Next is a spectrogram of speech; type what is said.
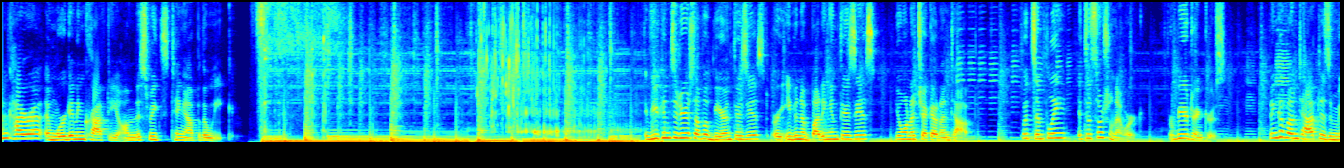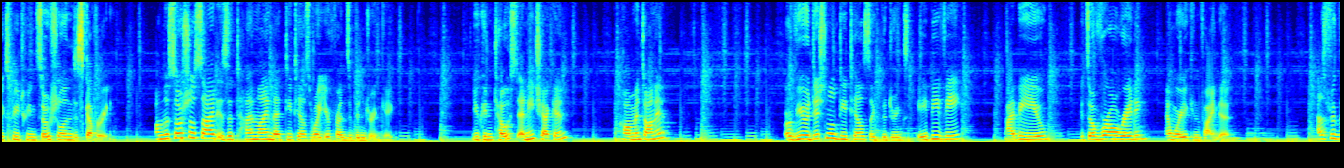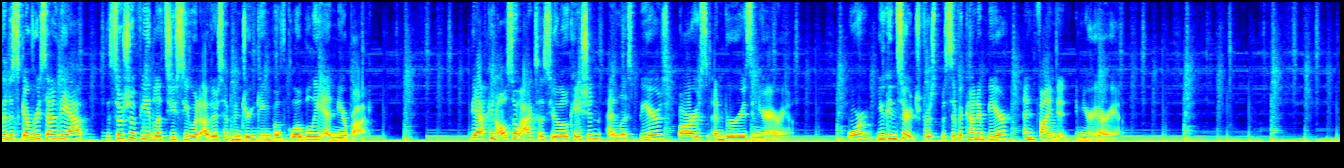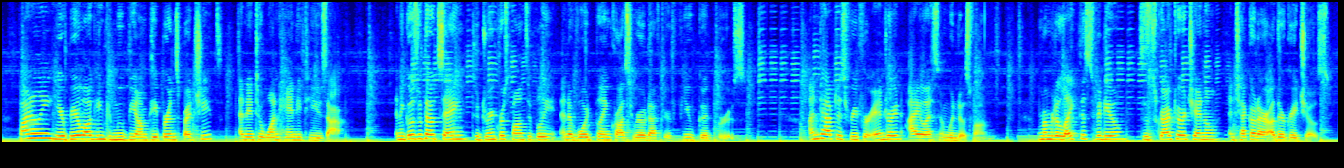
I'm Kyra, and we're getting crafty on this week's Ting App of the Week. If you consider yourself a beer enthusiast or even a budding enthusiast, you'll want to check out Untappd. Put simply, it's a social network for beer drinkers. Think of Untappd as a mix between social and discovery. On the social side is a timeline that details what your friends have been drinking. You can toast any check-in, comment on it, or view additional details like the drink's ABV, IBU, its overall rating, and where you can find it. As for the discovery side of the app, the social feed lets you see what others have been drinking both globally and nearby. The app can also access your location and list beers, bars, and breweries in your area. Or you can search for a specific kind of beer and find it in your area. Finally, your beer logging can move beyond paper and spreadsheets and into one handy-to-use app. And it goes without saying to drink responsibly and avoid playing crossy road after a few good brews. Untappd is free for Android, iOS, and Windows Phone. Remember to like this video, subscribe to our channel, and check out our other great shows.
